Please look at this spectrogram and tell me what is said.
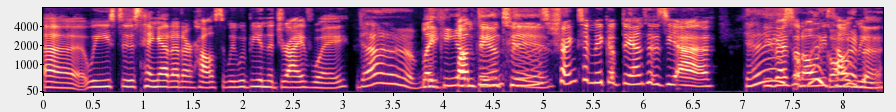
uh, we used to just hang out at our house, and we would be in the driveway. Yeah, Like making up bumping dances. tunes, trying to make up dances. Yeah, Yes, guys would oh always help me.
